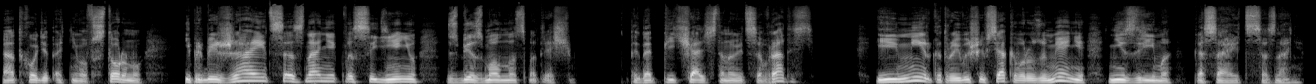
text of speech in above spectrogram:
отходит от него в сторону и приближает сознание к воссоединению с безмолвно смотрящим. Тогда печаль становится в радость, и мир, который выше всякого разумения, незримо касается сознания.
